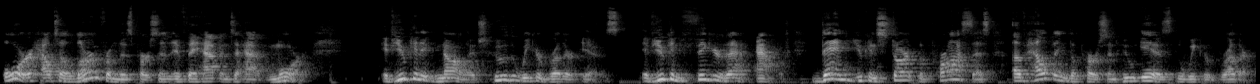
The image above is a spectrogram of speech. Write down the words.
or how to learn from this person if they happen to have more. If you can acknowledge who the weaker brother is, if you can figure that out, then you can start the process of helping the person who is the weaker brother.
